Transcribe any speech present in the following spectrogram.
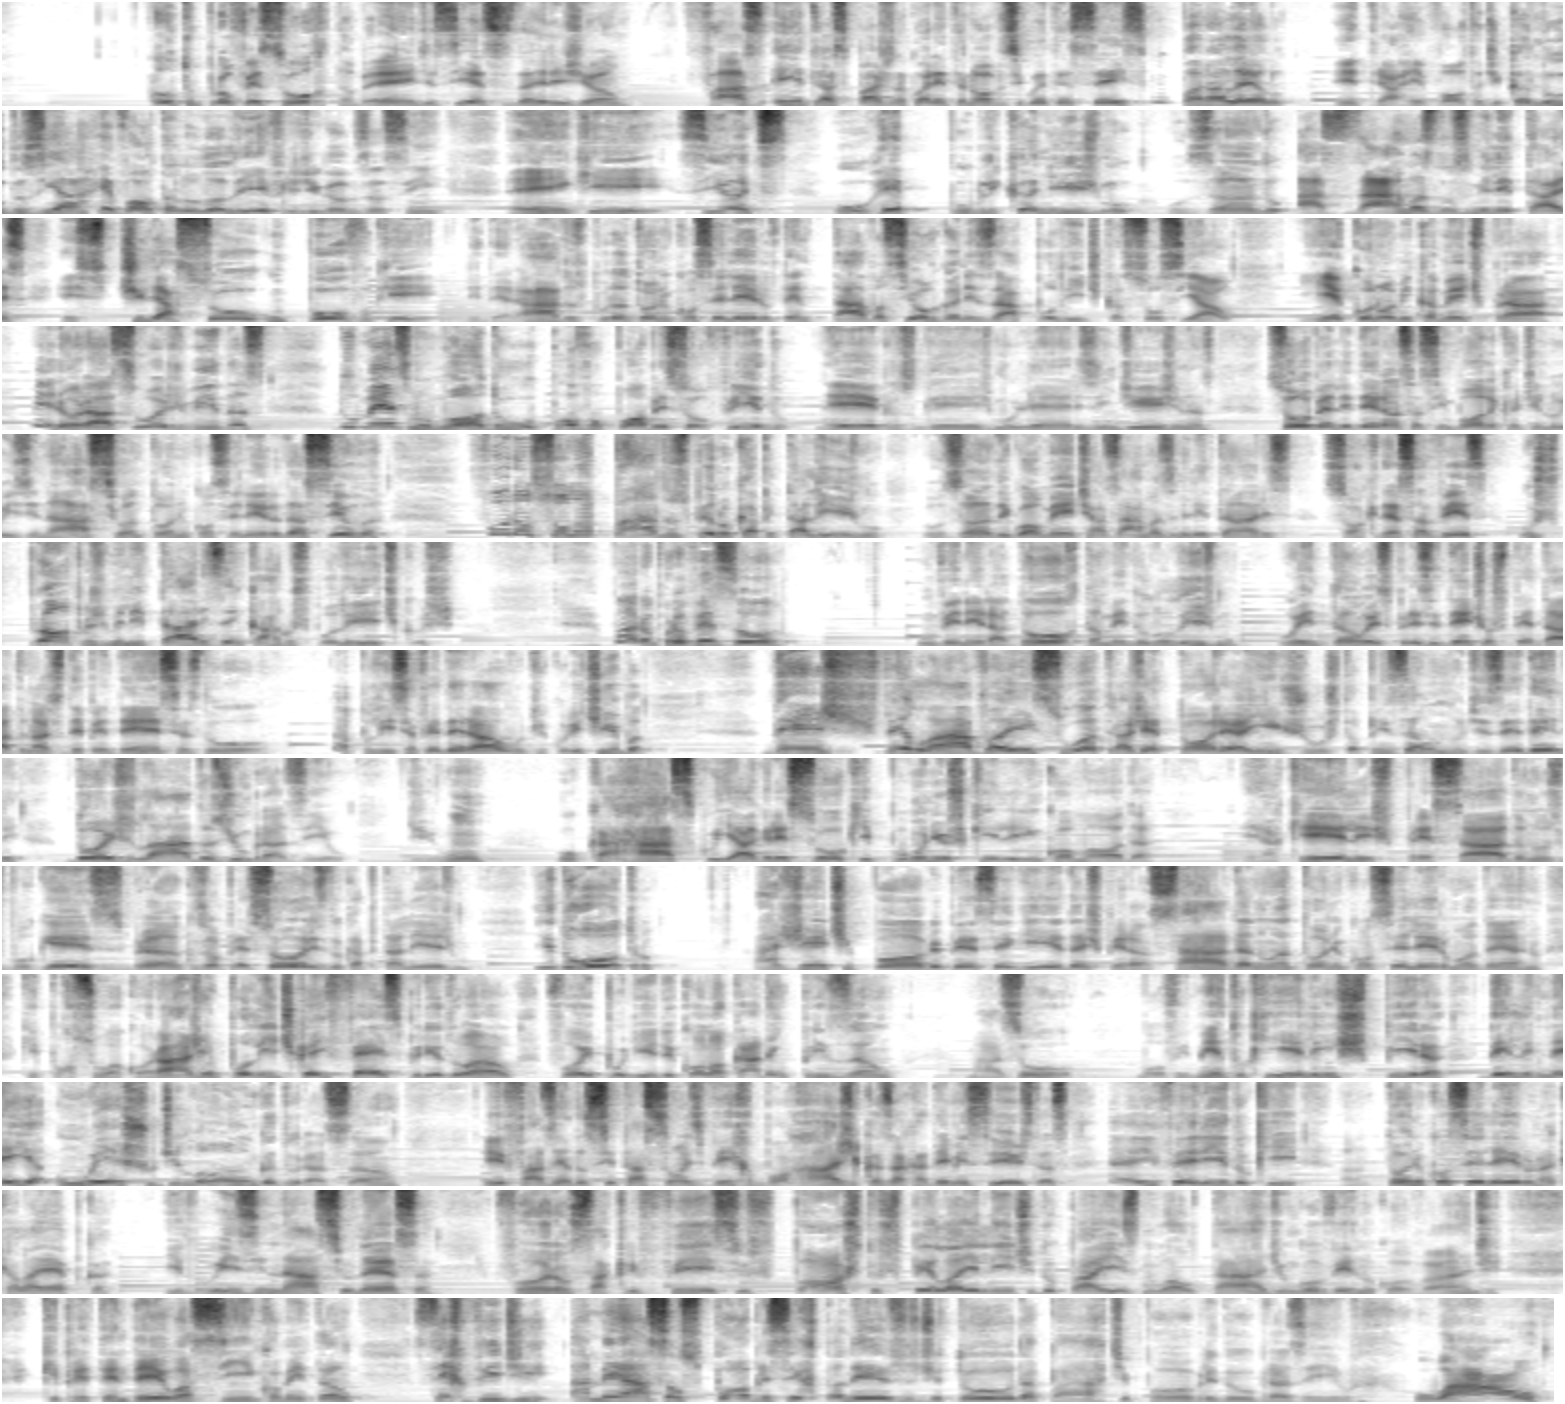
outro professor também de ciências da religião faz entre as páginas 49 e 56 um paralelo entre a revolta de Canudos e a revolta Lula livre, digamos assim, em que, se antes o republicanismo, usando as armas dos militares, estilhaçou um povo que, liderados por Antônio Conselheiro, tentava se organizar política, social e economicamente para melhorar suas vidas, do mesmo modo o povo pobre sofrido, negros, gays, mulheres, indígenas, sob a liderança simbólica de Luiz Inácio Antônio Conselheiro da Silva, foram solapados pelo capitalismo, usando igualmente as armas militares, só que dessa vez os próprios militares em cargos políticos. Para o professor, um venerador também do lulismo, o então ex-presidente hospedado nas dependências do, da Polícia Federal de Curitiba, desvelava em sua trajetória e injusta prisão, no dizer dele, dois lados de um Brasil. De um, o carrasco e agressor que pune os que lhe incomoda, é aquele expressado nos burgueses brancos opressores do capitalismo, e do outro, a gente pobre perseguida, esperançada no Antônio Conselheiro moderno, que por sua coragem política e fé espiritual foi punido e colocado em prisão. Mas o movimento que ele inspira delineia um eixo de longa duração. E fazendo citações verborrágicas academicistas, é inferido que Antônio Conselheiro naquela época e Luiz Inácio nessa foram sacrifícios postos pela elite do país no altar de um governo covarde, que pretendeu, assim como então, servir de ameaça aos pobres sertanejos de toda a parte pobre do Brasil. Uau!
